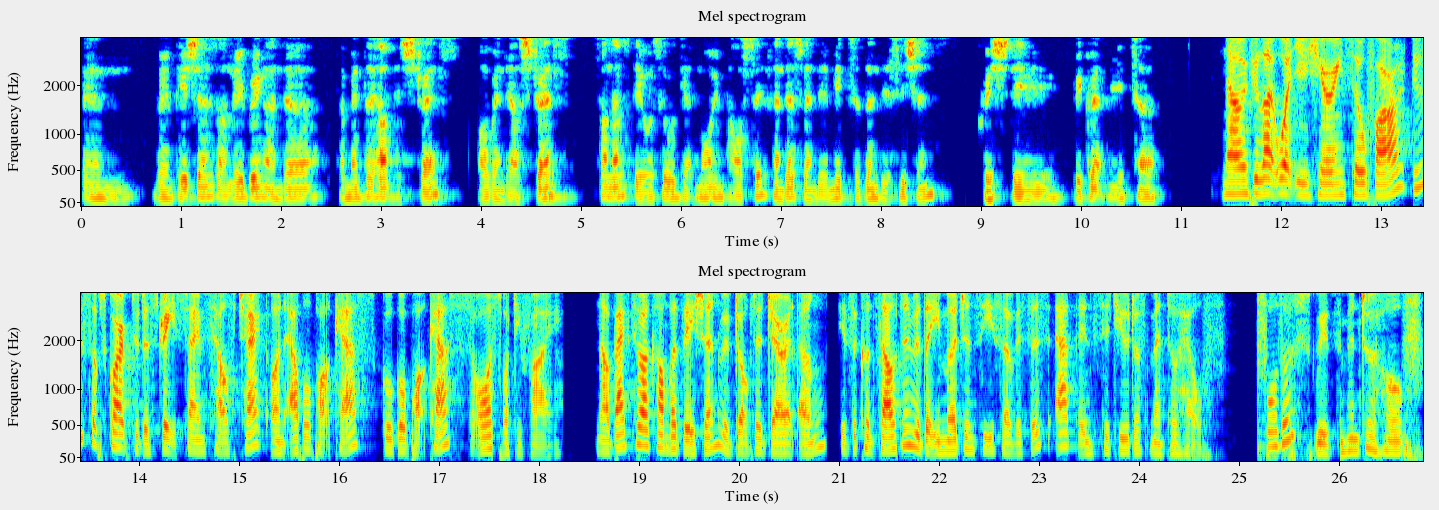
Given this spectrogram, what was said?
And when patients are laboring under a mental health distress or when they are stressed, sometimes they also get more impulsive and that's when they make certain decisions which they regret later. Now, if you like what you're hearing so far, do subscribe to the Straits Times Health Check on Apple Podcasts, Google Podcasts, or Spotify. Now back to our conversation with Dr. Jared Ng. He's a consultant with the emergency services at the Institute of Mental Health. For those with mental health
